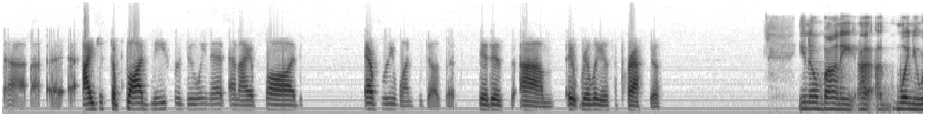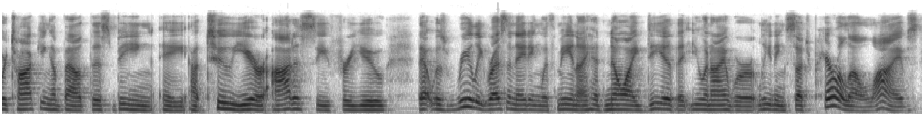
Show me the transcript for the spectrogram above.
uh, I just applaud me for doing it, and I applaud everyone who does it. It is, um, it really is a practice. You know, Bonnie, uh, when you were talking about this being a, a two year odyssey for you, that was really resonating with me. And I had no idea that you and I were leading such parallel lives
